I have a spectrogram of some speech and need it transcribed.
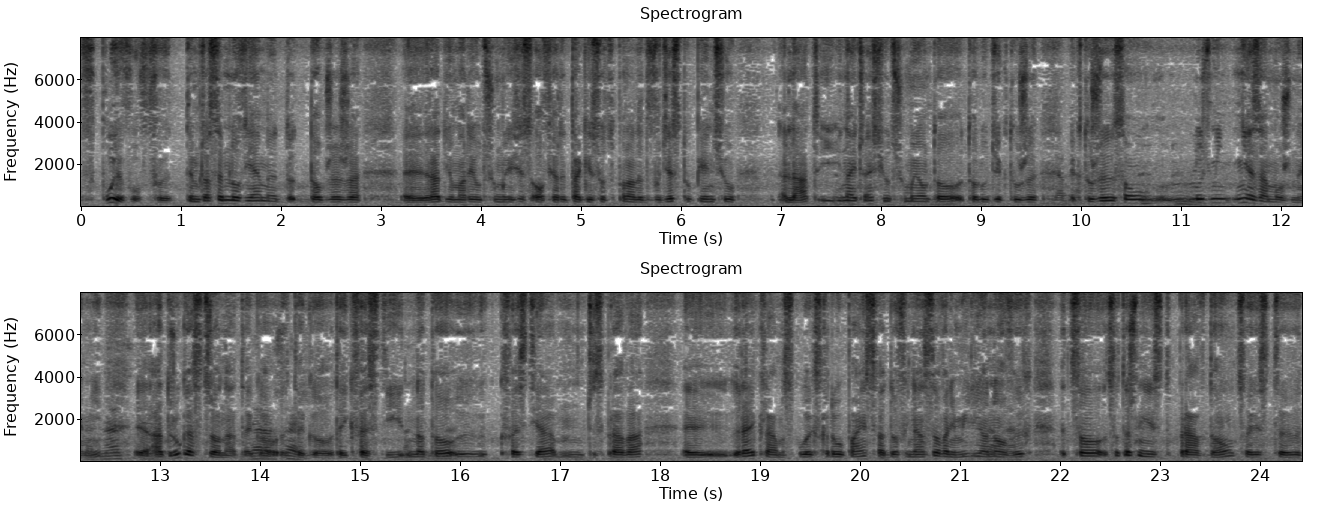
wpływów. Tymczasem no wiemy do, dobrze, że Radio Maria utrzymuje się z ofiar. Tak jest od ponad 25 lat i, i najczęściej utrzymują to, to ludzie, którzy, którzy są ludźmi niezamożnymi. A druga strona tego, tego, tej kwestii, no to y, kwestia czy sprawa y, reklam spółek Skarbu Państwa, dofinansowań milionowych, co, co też nie jest prawdą, co jest y,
